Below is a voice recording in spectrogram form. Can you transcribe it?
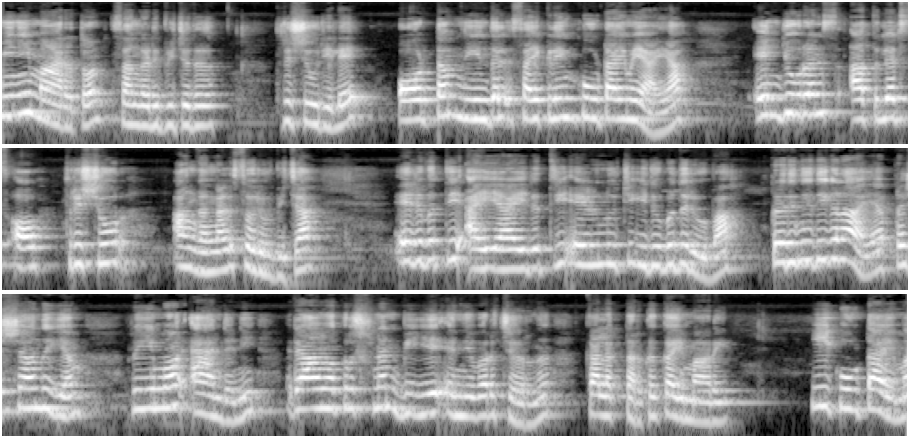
മിനി മാരത്തോൺ സംഘടിപ്പിച്ചത്. തൃശ്ശൂരിലെ ഓട്ടം നീന്തൽ സൈക്ലിംഗ് കൂട്ടായ്മയായ എൻഡ്യൂറൻസ് അത്ലറ്റ്സ് ഓഫ് തൃശ്ശൂർ അംഗങ്ങൾ സ്വരൂപിച്ച എഴുപത്തി അയ്യായിരത്തി എഴുന്നൂറ്റി ഇരുപത് രൂപ പ്രതിനിധികളായ Prasanth M. Reemon Antony Ramakrishnan B A എന്നിവർ ചേർന്ന് കലക്ടർക്ക് കൈമാറി. ഈ കൂട്ടായ്മ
